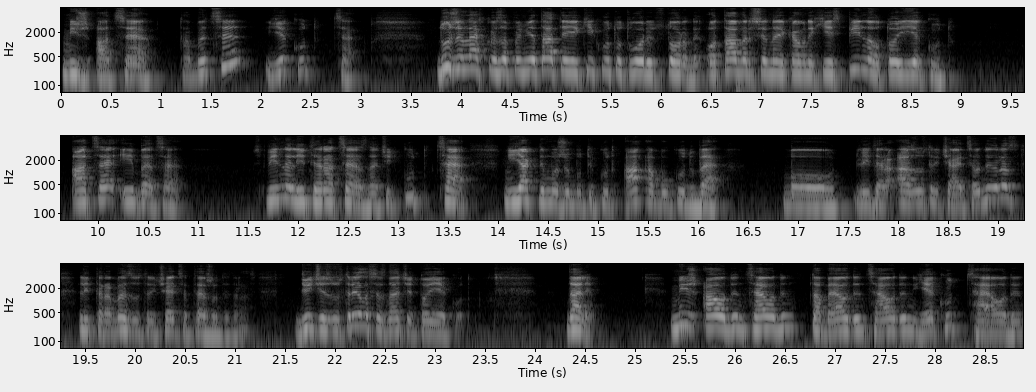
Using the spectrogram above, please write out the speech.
між АЦ та БЦ є кут С. Дуже легко запам'ятати, який кут утворюють сторони. Ота вершина, яка в них є спільна, ото і є кут. АЦ і БЦ. Спільна літера С, значить кут С. Ніяк не може бути кут А або кут Б. Бо літера А зустрічається один раз, літера Б зустрічається теж один раз. Двічі зустрілися, значить то є кут. Далі. Між А1, С1 та Б1, С1 є кут С1.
